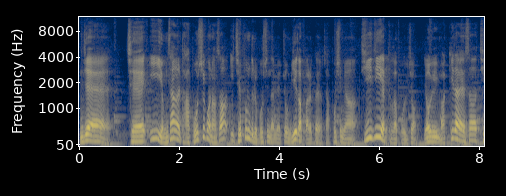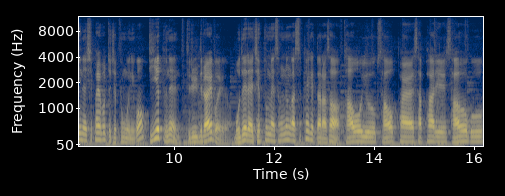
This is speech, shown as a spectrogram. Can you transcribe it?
이제 제 이 영상을 다 보시고 나서 이 제품들을 보신다면 좀 이해가 빠를 거예요. 자, 보시면 DDF가 보이죠? 여기 마키다에서 D는 18V 제품군이고 DF는 드릴 드라이버예요. 모델의 제품의 성능과 스펙에 따라서 456, 458, 481, 459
